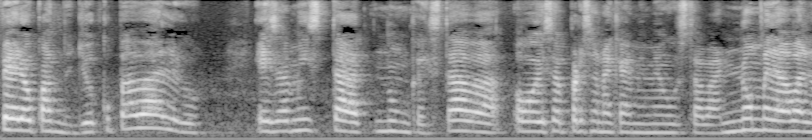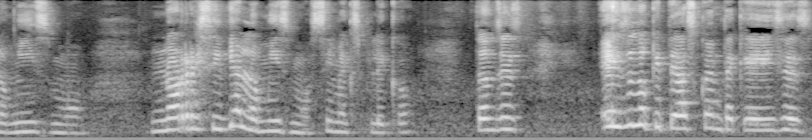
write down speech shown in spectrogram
Pero cuando yo ocupaba algo, esa amistad nunca estaba, o esa persona que a mí me gustaba no me daba lo mismo, no recibía lo mismo, ¿sí me explico? Entonces, eso es lo que te das cuenta que dices,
